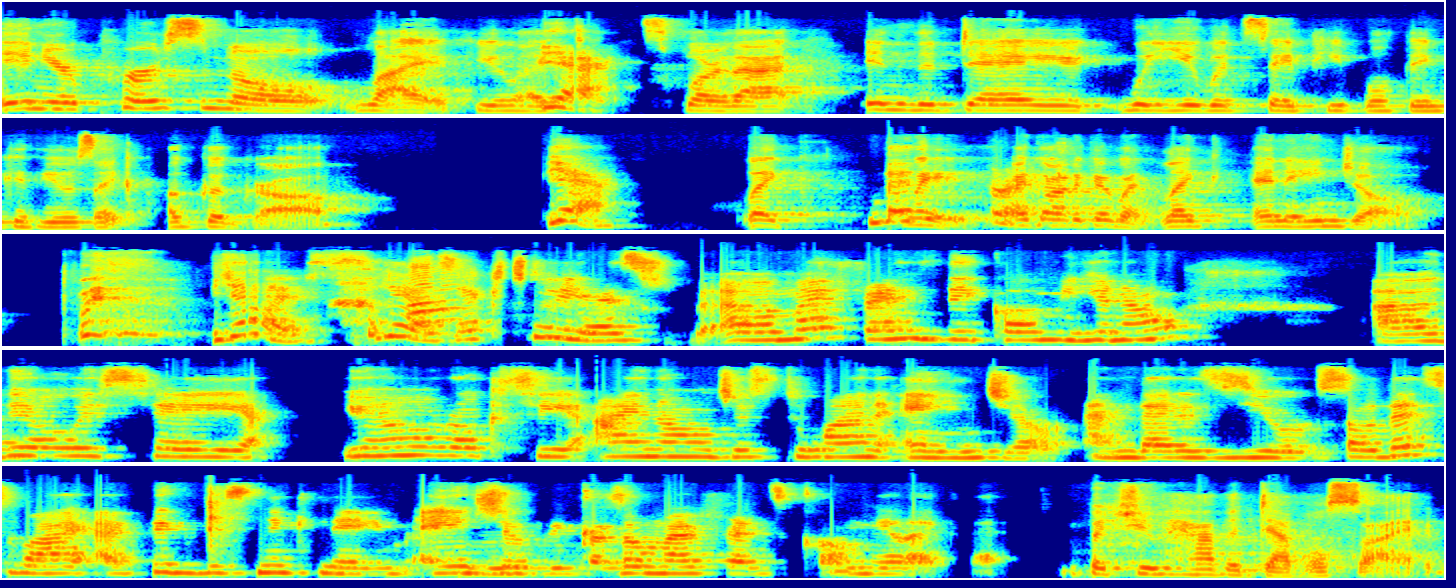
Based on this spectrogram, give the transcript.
in your personal life, you like Yeah. to explore that. In the day, what you would say people think of you as like a good girl. yeah. Like, That's wait, I got a good one. Like an angel. Yes, yes, actually, yes. Uh, my friends, they call me, you know, uh, they always say, you know, Roxy, I know just one angel, and that is you. So that's why I picked this nickname, Angel, because all my friends call me like that. But you have a devil side.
